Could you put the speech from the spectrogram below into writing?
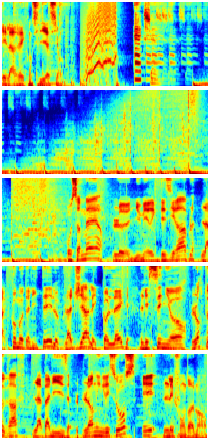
et la réconciliation. Action. Au sommaire, le numérique désirable, la commodalité, le plagiat, les collègues, les seniors, l'orthographe, la balise Learning Resource et l'effondrement.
